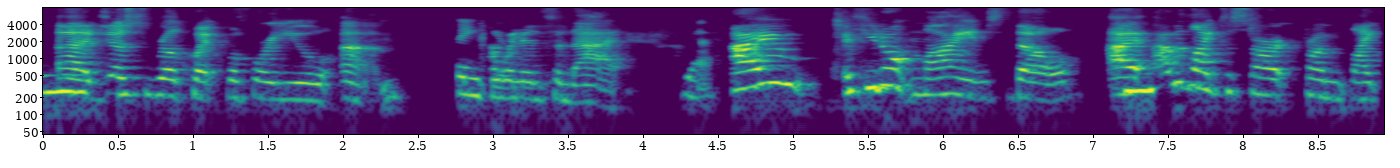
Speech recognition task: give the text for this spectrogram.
Mm-hmm. Uh, just real quick before you um, Thank you. went into that yeah i if you don't mind though I, mm-hmm. I would like to start from like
